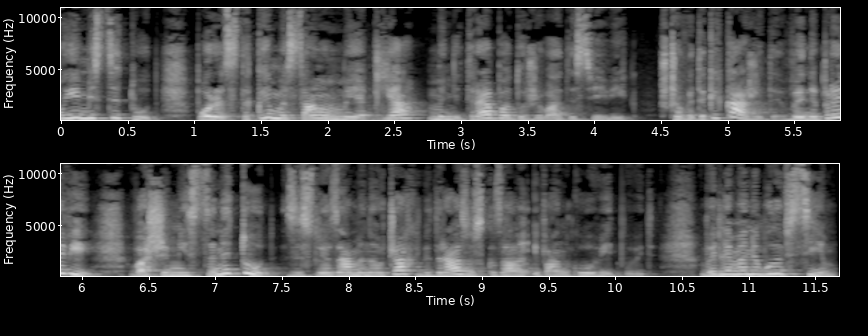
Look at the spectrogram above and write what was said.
Моє місце тут. Поряд з такими самими, як я, мені треба доживати свій вік. Що ви таке кажете? Ви не праві. Ваше місце не тут, зі сльозами на очах відразу сказала Іванко у відповідь. Ви для мене були всім,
